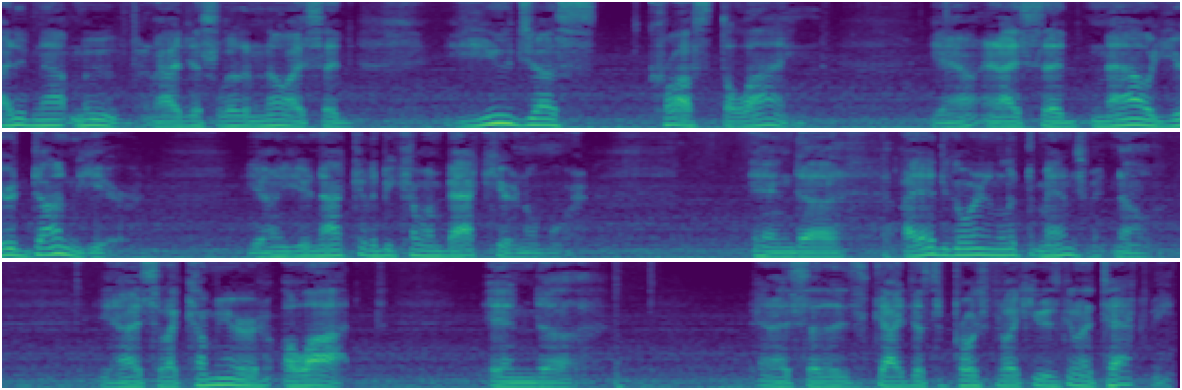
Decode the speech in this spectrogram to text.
I did not move, and I just let him know. I said, "You just crossed the line." You know, and I said, "Now you're done here. You know, you're not going to be coming back here no more." And uh, I had to go in and let the management know you know, I said, I come here a lot. And, uh, and I said, this guy just approached me like he was going to attack me.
